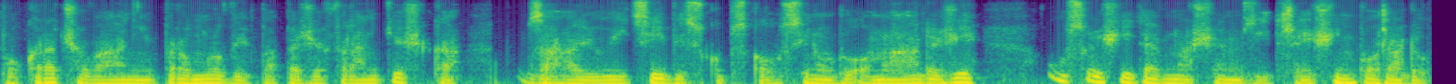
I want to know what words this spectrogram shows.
Pokračování promluvy papeže Františka, zahajující biskupskou synodu o mládeži, uslyšíte v našem zítřejším pořadu.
